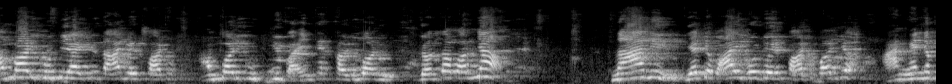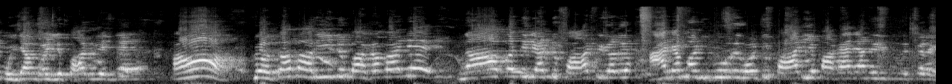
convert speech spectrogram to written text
അമ്പാടി കുട്ടിയായിട്ട് നാലൊരു പാട്ട്. അമ്പാടി കുട്ടി ഭയങ്കര കഴിവാണ്. എന്താ പറഞ്ഞ? നാല് എന്റെ വായി കൊണ്ട് ഒരു പാട്ട് പാടിയ. അങ്ങനെ പുല്ലാൻ കൊല്ല് പാടില്ലേ ആ കഥ പറയുന്നു ഭഗവാനെ. നാപ്പത്തി രണ്ട് പാട്ടുകൾ അരമണിക്കൂർ കൊണ്ട് പാടിയ മകാനാണ് ഇത് നിൽക്കണേ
